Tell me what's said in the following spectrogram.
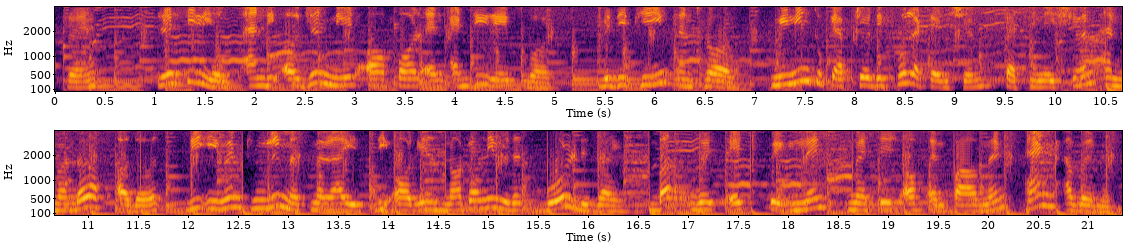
strength, resilience, and the urgent need for an anti-rape world. With the theme Enthrall, meaning to capture the full attention, fascination, and wonder of others, the event truly mesmerized the audience not only with its bold designs but with its pregnant message of empowerment and awareness.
